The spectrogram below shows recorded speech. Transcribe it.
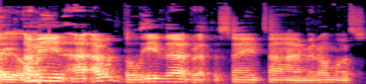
That- real. I mean, I, I would believe that, but at the same time, it almost.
